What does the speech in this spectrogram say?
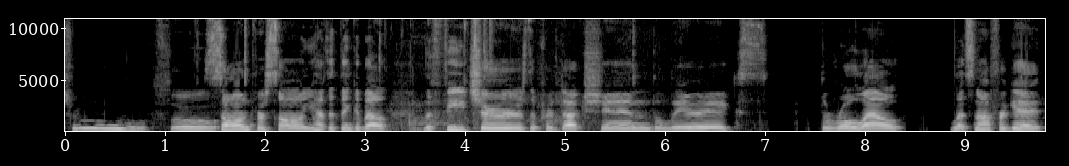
True. So Song for song, you have to think about the features, the production, the lyrics, the rollout. Let's not forget,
